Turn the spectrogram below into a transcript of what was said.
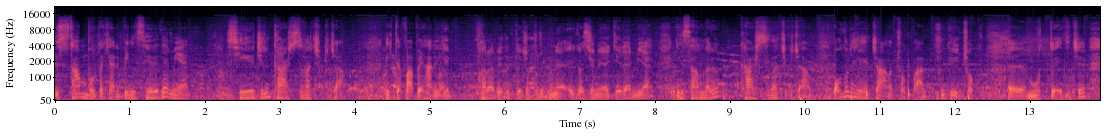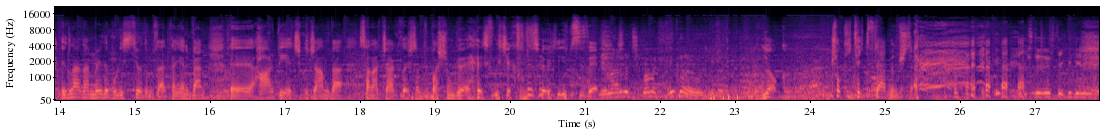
İstanbul'daki yani beni seyredemeyen seyircinin karşısına çıkacağım. İlk defa ben hani para verip gece kulübüne, e, gazinoya gelemeyen insanların karşısına çıkacağım. Onun heyecanı çok var. Çünkü çok e, mutlu edici. Yıllardan beri de bunu istiyordum zaten. Yani ben e, Harbiye çıkacağım da sanatçı arkadaşlarım başım göğe ermeyecek bunu söyleyeyim size. Yıllardır çıkmamak sizin kararınız mıydı? Yok. Çok iyi teklif gelmemişti. İstediğiniz teklif yeni geldi.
